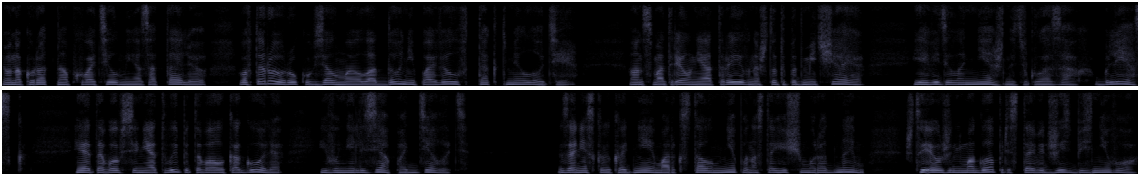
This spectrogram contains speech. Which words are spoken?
Он аккуратно обхватил меня за талию, во вторую руку взял мою ладонь и повел в такт мелодии. Он смотрел неотрывно, что-то подмечая. Я видела нежность в глазах, блеск. И это вовсе не от выпитого алкоголя, его нельзя подделать. За несколько дней Марк стал мне по-настоящему родным, что я уже не могла представить жизнь без него.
